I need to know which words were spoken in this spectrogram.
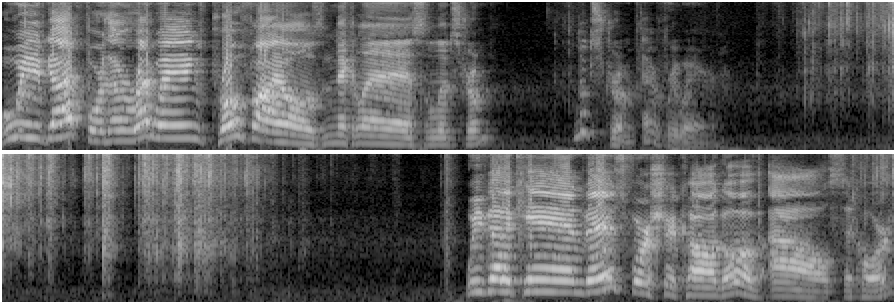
We've got for the Red Wings profiles, Nicholas Lidstrom. Lidstrom everywhere. We've got a canvas for Chicago of Al Secord.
